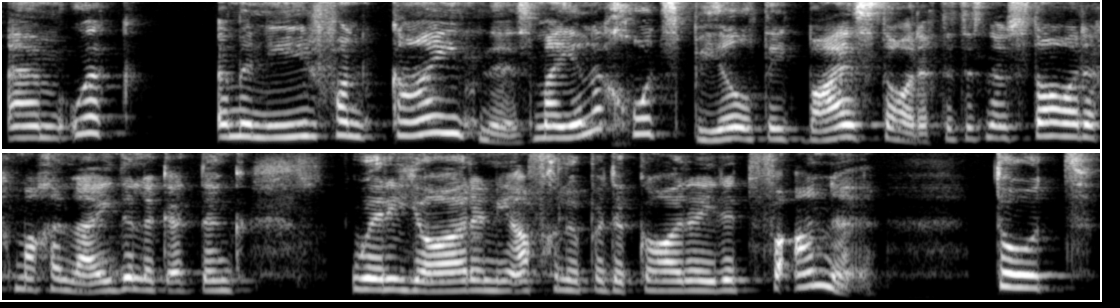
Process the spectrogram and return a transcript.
ehm um, ook 'n manier van kindness. My hele godsbeeld het baie stadig. Dit is nou stadig maar geleidelik. Ek dink oor die jare in die afgelope dekade het dit verander tot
